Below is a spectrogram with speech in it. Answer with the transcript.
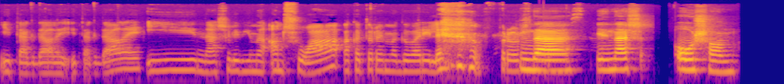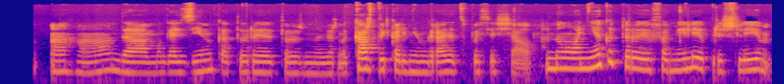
и так далее, и так далее. И наша любимая Аншуа, о которой мы говорили в прошлый да, раз. и наш Ocean. Ага, да, магазин, который тоже, наверное, каждый калининградец посещал. Но некоторые фамилии пришли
